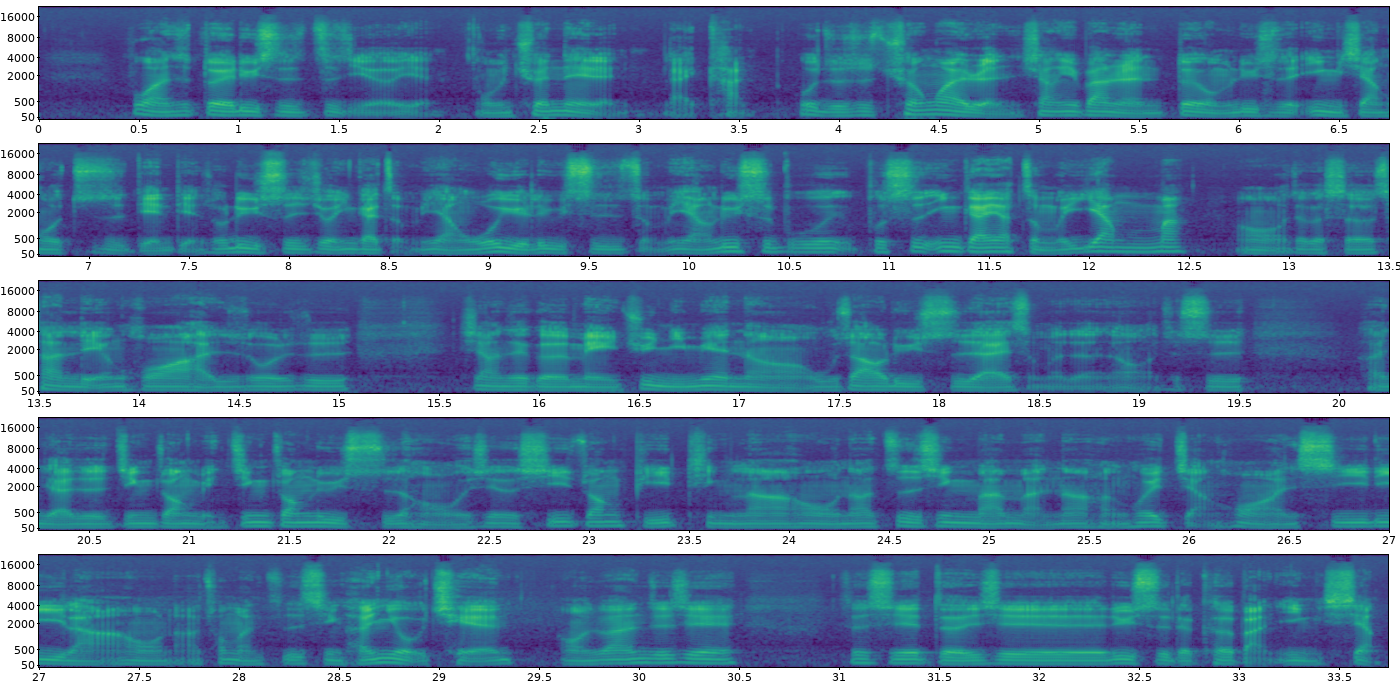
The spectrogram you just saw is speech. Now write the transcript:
不管是对律师自己而言，我们圈内人来看，或者是圈外人，像一般人对我们律师的印象或指指点点，说律师就应该怎么样，我与律师怎么样，律师不不是应该要怎么样吗？哦，这个舌灿莲花，还是说是像这个美剧里面呢，无照律师还是什么的，然后就是看起来就是精装名精装律师哈，有些西装笔挺啦，吼，那自信满满，那很会讲话，很犀利啦，吼，那充满自信，很有钱，哦，反正这些这些的一些律师的刻板印象。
